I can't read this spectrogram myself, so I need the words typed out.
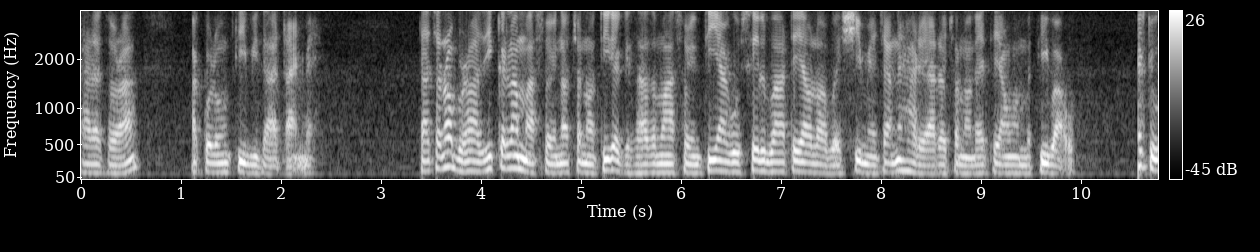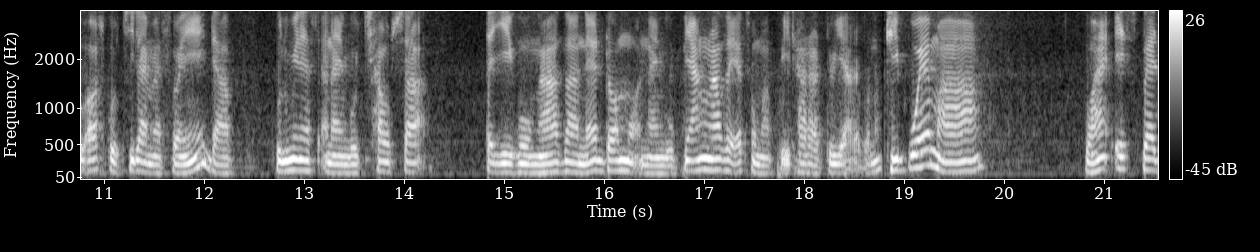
ထားတယ်ဆိုတာအကလုံးသိပြီးသားအတိုင်းပဲဒါကျွန်တော်ဘရာဇီးကလပ်မှာဆိုရင်တော့ကျွန်တော်သိတဲ့ကစားသမားဆိုရင်တီယာဂိုဆီလ်ဗာတယောက်လောက်ပဲရှိမယ်။ကျန်တဲ့ဟာတွေကတော့ကျွန်တော်လည်းတရားမှမသိပါဘူး။ S to OS ကိုကြည့်လိုက်မယ်ဆိုရင်ဒါ Luminous အနိုင်ကို6ဆ တရေကို9သန်းနဲ့ဒေါမွန်အနိုင်ကိုပြန်90အဆုံးမှာပေးထားတာတွေ့ရတယ်ပေါ့နော်ဒီပွဲမှာ1 expert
